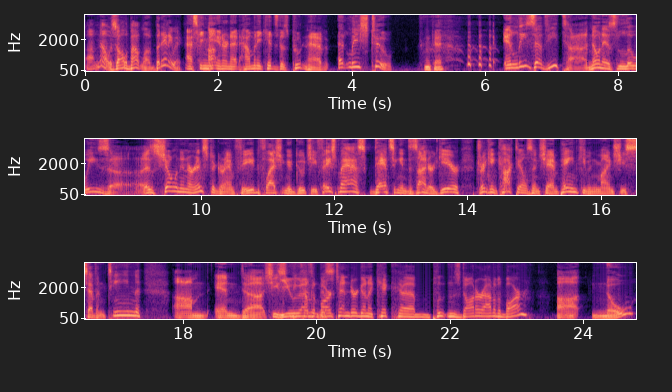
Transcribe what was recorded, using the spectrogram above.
Uh, no, it's all about love. But anyway, Asking the internet how many kids does Putin have? At least two. Okay. Elizaveta, known as Louisa, is shown in her Instagram feed flashing a Gucci face mask, dancing in designer gear, drinking cocktails and champagne, keeping in mind she's 17. Um, and uh, she's You, as a becoming this- bartender, going to kick uh, Putin's daughter out of the bar? Uh, no.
